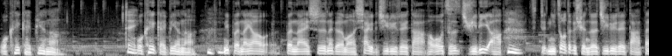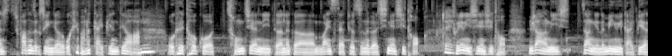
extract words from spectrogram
我可以改变呢。对，我可以改变呢。你本来要本来是那个什么下雨的几率最大，我只是举例啊。嗯。你做这个选择的几率最大，但是发生这个事情就我可以把它改变掉啊。我可以透过重建你的那个 mindset，就是那个信念系统。对。重建你信念系统，让你。让你的命运改变。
